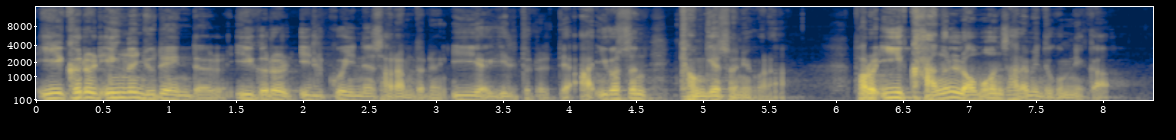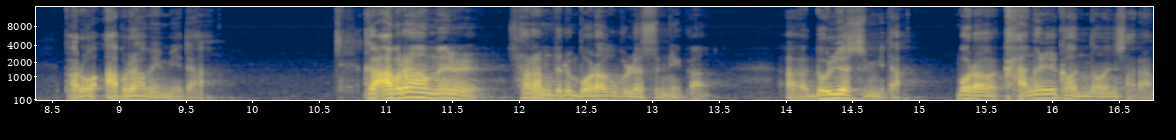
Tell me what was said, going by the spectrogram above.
이 글을 읽는 유대인들, 이 글을 읽고 있는 사람들은 이 얘기를 들을 때, 아, 이것은 경계선이구나. 바로 이 강을 넘어온 사람이 누굽니까? 바로 아브라함입니다. 그 아브라함을 사람들은 뭐라고 불렀습니까? 아, 놀렸습니다. 뭐라고 강을 건너온 사람.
